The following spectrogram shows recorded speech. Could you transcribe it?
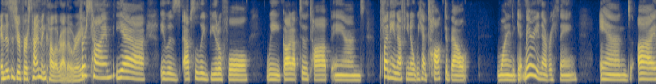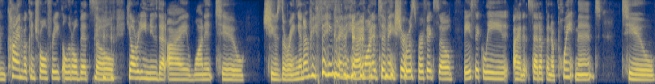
And this is your first time in Colorado, right? First time, yeah. It was absolutely beautiful. We got up to the top, and funny enough, you know, we had talked about wanting to get married and everything. And I'm kind of a control freak a little bit. So he already knew that I wanted to choose the ring and everything. I mean, I wanted to make sure it was perfect. So basically, I had set up an appointment to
